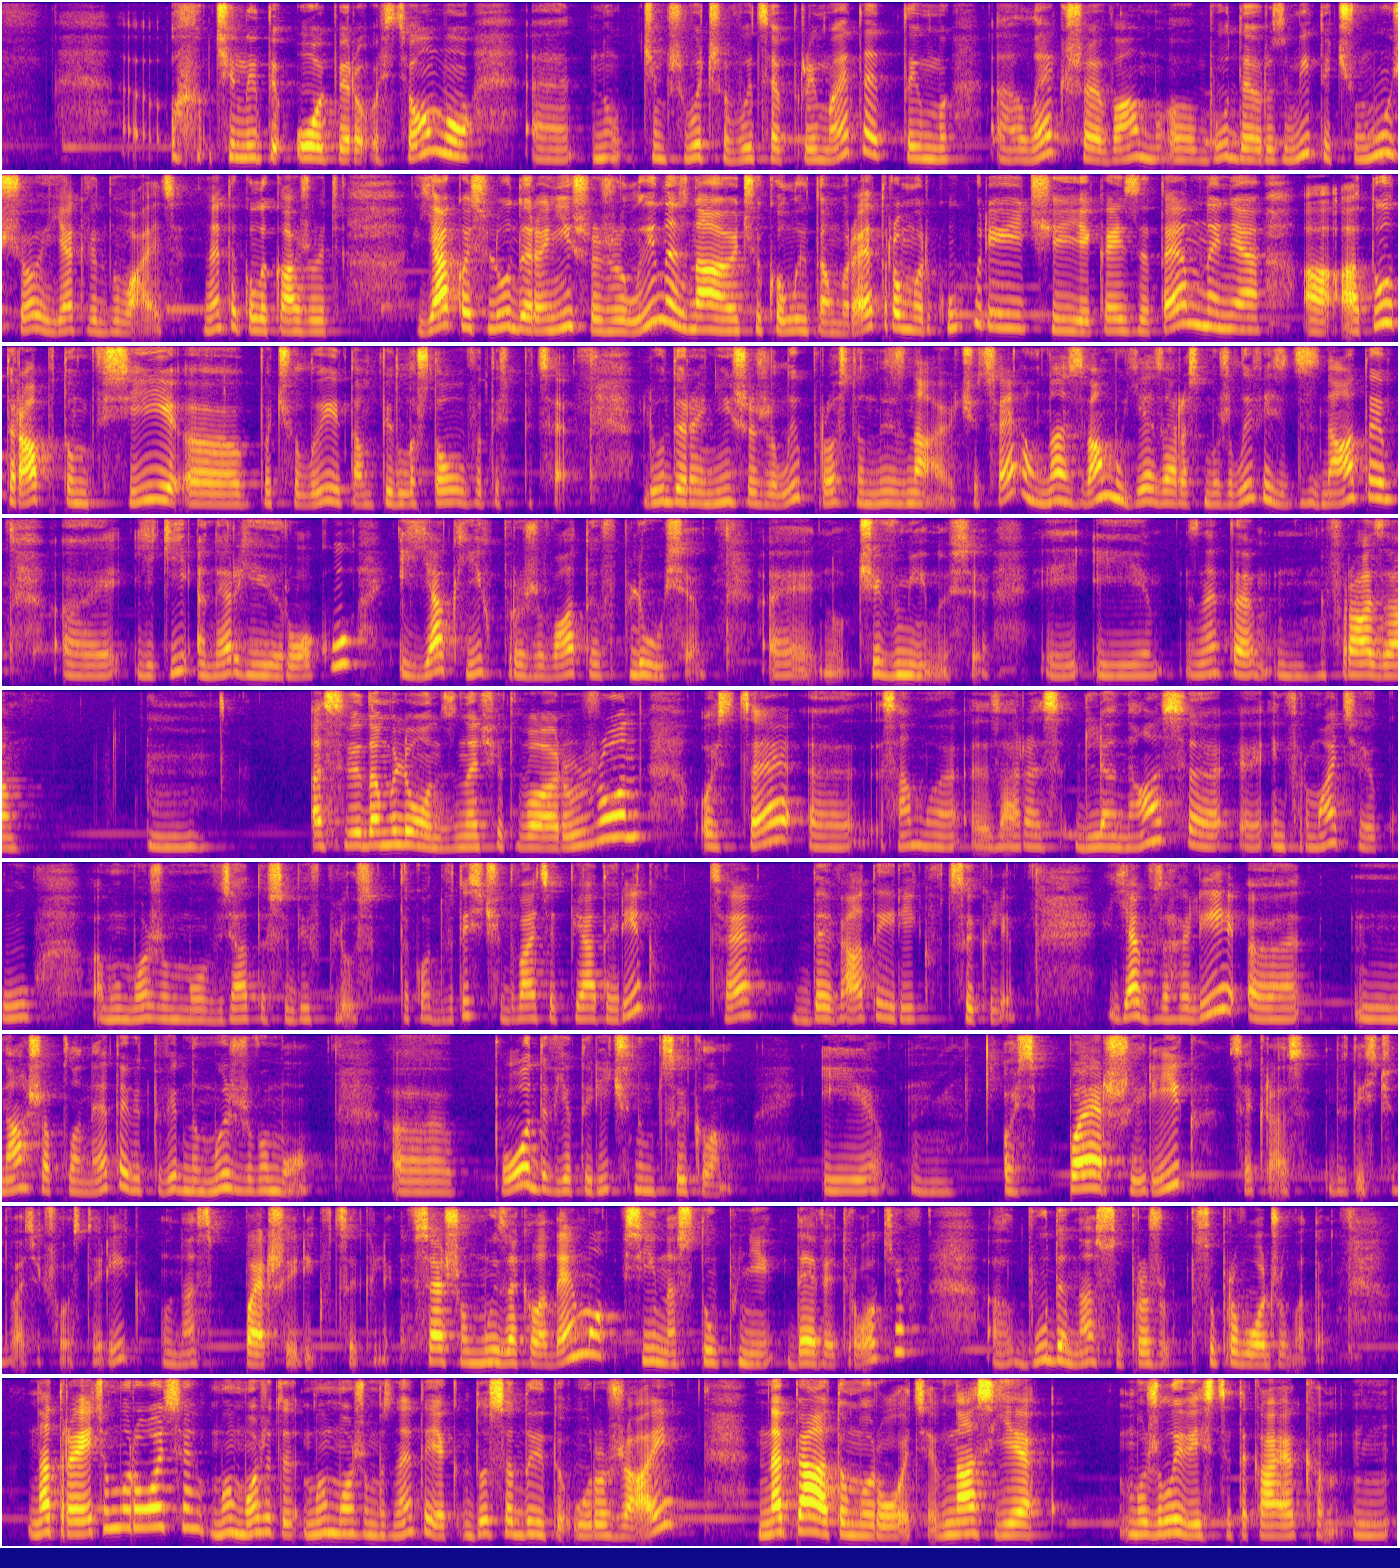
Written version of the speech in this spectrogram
чинити опір ось цьому, е, ну, чим швидше ви це приймете, тим е, легше вам е, буде розуміти, чому, що і як відбувається. Знаєте, коли кажуть, якось люди раніше жили, не знаючи, коли там ретро Меркурій чи якесь затемнення, а а тут раптом всі почали там підлаштовуватись під це. Люди раніше жили, просто не знаючи це. У нас з вами є зараз можливість знати, е, які енергії року і як їх проживати в плюсі е, ну, чи в мінусі. І, і знаєте, фраза. Освідомлен, значить вооружен. Ось це е, саме зараз для нас інформація, яку ми можемо взяти собі в плюс. Так от, 2025 рік це дев'ятий рік в циклі. Як взагалі е, наша планета, відповідно, ми живемо е, по дев'ятирічним циклам. І ось перший рік, це якраз 2026 рік, у нас перший рік в циклі. Все, що ми закладемо, всі наступні 9 років е, буде нас супроводжувати. На третьому році ми можете, ми можемо знаєте, як досадити урожай. На п'ятому році в нас є можливість, така, як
